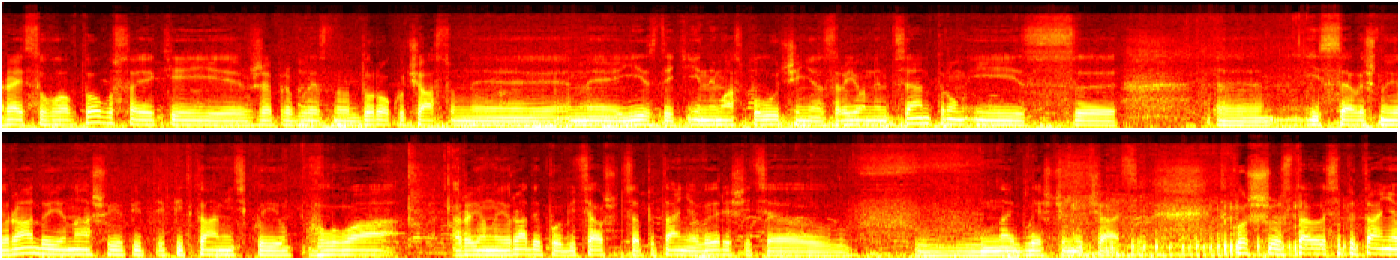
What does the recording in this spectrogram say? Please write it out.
рейсового автобуса, який вже приблизно до року часу не, не їздить і нема сполучення з районним центром і з із селищною радою нашою під, підкам'янською. Голова районної ради пообіцяв, що це питання вирішиться в, в найближчому часі. Також ставилися питання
